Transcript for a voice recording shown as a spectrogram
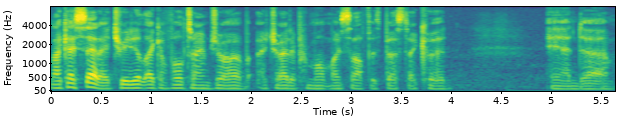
like I said, I treat it like a full time job. I try to promote myself as best I could, and um,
